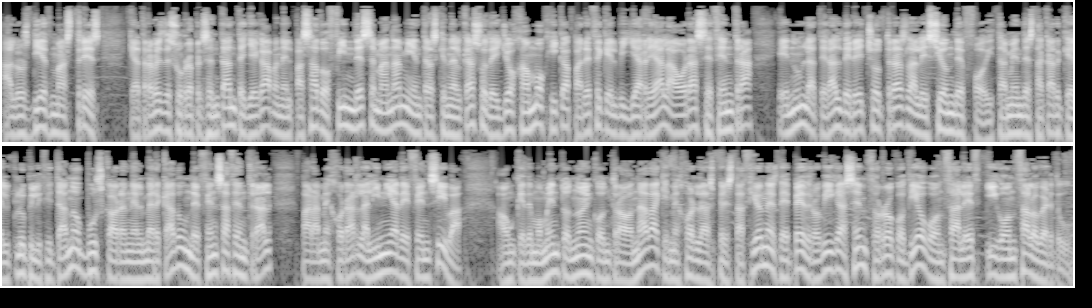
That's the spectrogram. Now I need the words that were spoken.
a los 10 más 3 que a través de su representante llegaban el pasado fin de semana, mientras que en el caso de Johan Mójica parece que el Villarreal ahora se centra en un lateral derecho tras la lesión de Foy. También destacar que el club ilicitano busca ahora en el mercado un defensa central para mejorar la línea defensiva, aunque de momento no ha encontrado nada que mejore las prestaciones de Pedro Vigas, Enzo Rocco, Diego González y Gonzalo Verdú.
